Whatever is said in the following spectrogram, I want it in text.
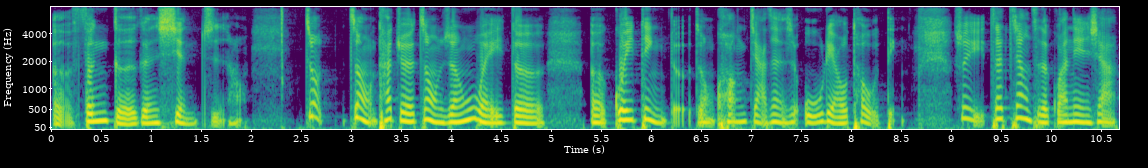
呃分隔跟限制哈？这种这种他觉得这种人为的呃规定的这种框架真的是无聊透顶，所以在这样子的观念下。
